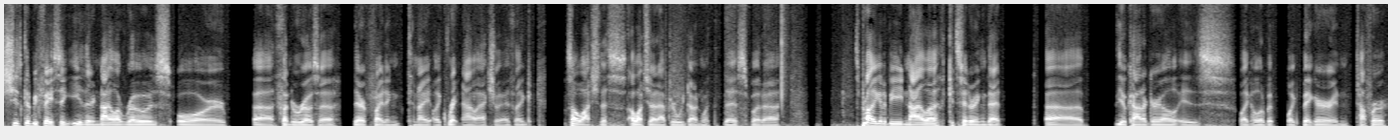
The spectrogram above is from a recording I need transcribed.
she's going to be facing either Nyla Rose or uh, Thunder Rosa. They're fighting tonight, like right now, actually. I think. So I'll watch this. I'll watch that after we're done with this. But uh, it's probably going to be Nyla, considering that uh, the Okada girl is like a little bit like bigger and tougher.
